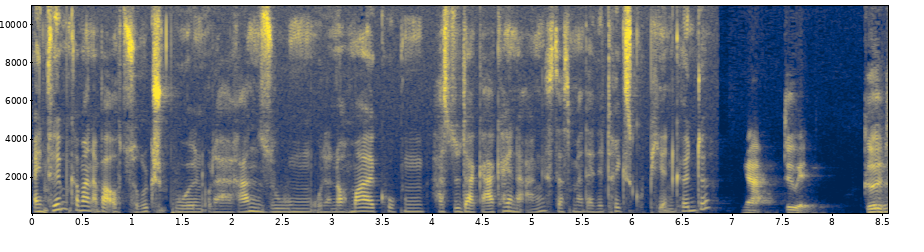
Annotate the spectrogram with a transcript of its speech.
Ein Film kann man aber auch zurückspulen oder ranzoomen oder nochmal gucken. Hast du da gar keine Angst, dass man deine Tricks kopieren könnte? Yeah, do it. Good.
